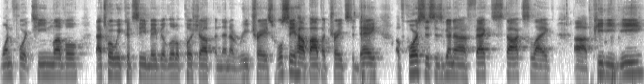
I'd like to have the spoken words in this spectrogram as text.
114 level. That's where we could see maybe a little push up and then a retrace. We'll see how Baba trades today. Of course, this is going to affect stocks like uh, PDD.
